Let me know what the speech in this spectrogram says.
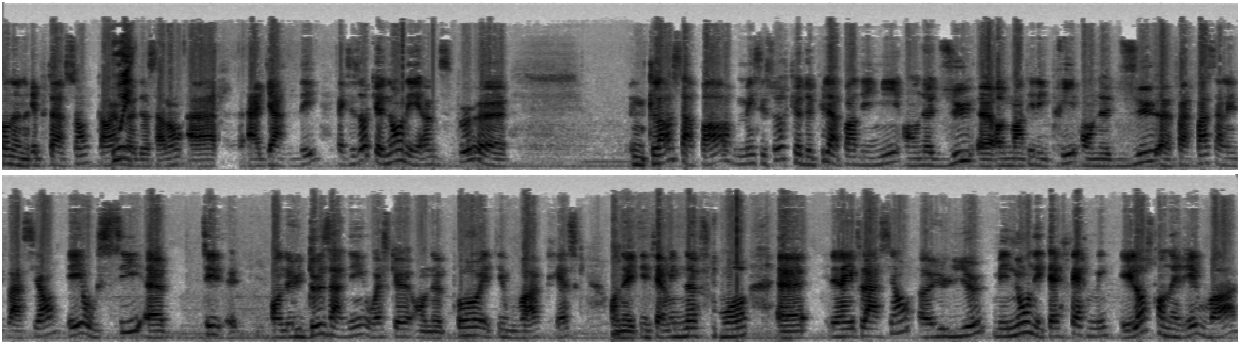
on a une réputation quand même de salon à, à garder. c'est sûr que nous, on est un petit peu, euh, une classe à part, mais c'est sûr que depuis la pandémie, on a dû euh, augmenter les prix, on a dû euh, faire face à l'inflation et aussi, euh, on a eu deux années où est-ce qu'on n'a pas été ouvert presque, on a été fermé neuf mois. L'inflation a eu lieu, mais nous, on était fermés. Et lorsqu'on est réouvert,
